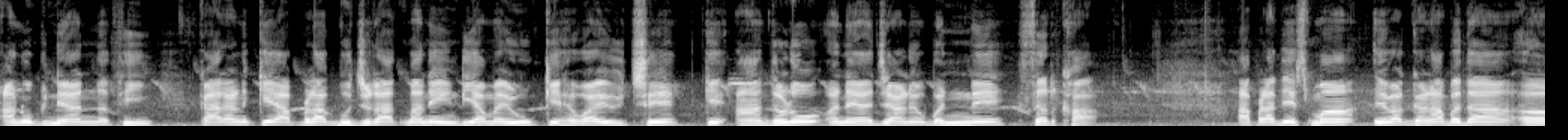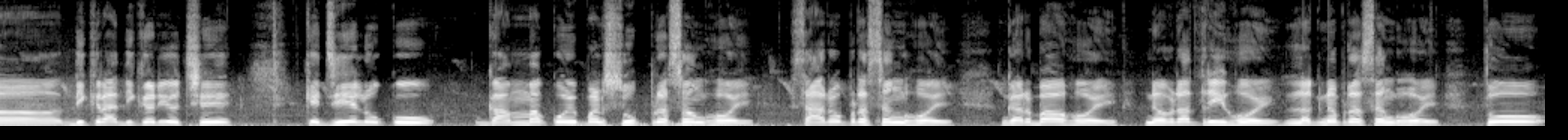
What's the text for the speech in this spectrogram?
આનું જ્ઞાન નથી. કારણ કે આપણા ગુજરાતમાં ને ઇન્ડિયામાં એવું કહેવાયું છે કે આંધળો અને અજાણ્યો બંને સરખા. આપણા દેશમાં એવા ઘણા બધા દીકરા દીકરીઓ છે કે જે લોકો ગામમાં કોઈ પણ શુભ પ્રસંગ હોય, સારો પ્રસંગ હોય, ગરબા હોય, નવરાત્રિ હોય, લગ્ન પ્રસંગ હોય, તો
